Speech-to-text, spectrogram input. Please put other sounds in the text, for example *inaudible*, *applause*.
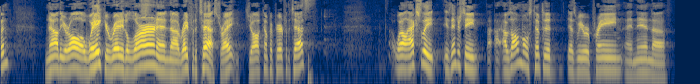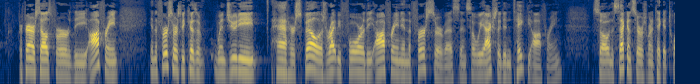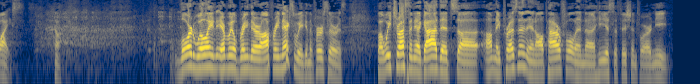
Now that you're all awake, you're ready to learn and uh, ready for the test, right? Did you all come prepared for the test? Well, actually, it's interesting. I, I was almost tempted as we were praying and then uh, preparing ourselves for the offering in the first service because of when Judy had her spell. It was right before the offering in the first service, and so we actually didn't take the offering. So in the second service, we're going to take it twice. No. Lord willing, everybody will bring their offering next week in the first service. But we trust in a God that's uh, omnipresent and all powerful, and uh, He is sufficient for our need.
